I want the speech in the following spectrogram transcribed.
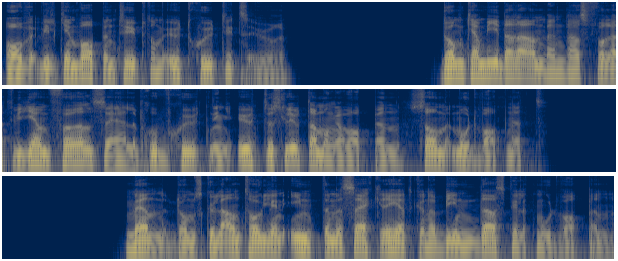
av vilken vapentyp de utskjutits ur. De kan vidare användas för att vid jämförelse eller provskjutning utesluta många vapen, som mordvapnet. Men de skulle antagligen inte med säkerhet kunna bindas till ett mordvapen.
